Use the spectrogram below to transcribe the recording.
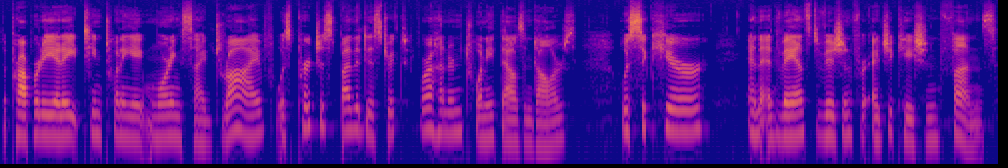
The property at 1828 Morningside Drive was purchased by the district for $120,000 with secure and advanced vision for education funds.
